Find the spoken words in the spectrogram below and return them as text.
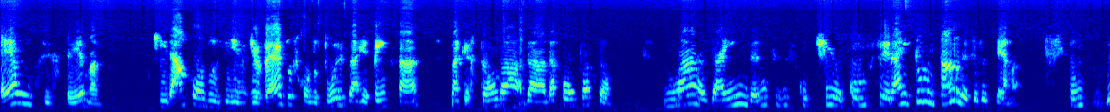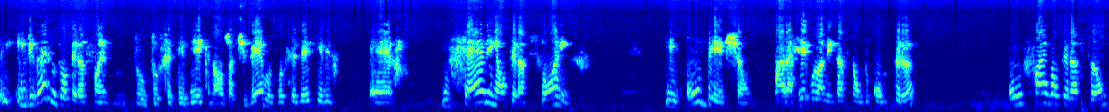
é um sistema que irá conduzir diversos condutores a repensar na questão da, da, da pontuação. Mas ainda não se discutiu como será implantado esse sistema. Então, em diversas operações do, do CTB que nós já tivemos, você vê que eles é, inserem alterações e ou deixam para a regulamentação do CONTRAN, ou faz alteração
